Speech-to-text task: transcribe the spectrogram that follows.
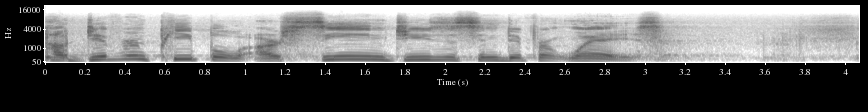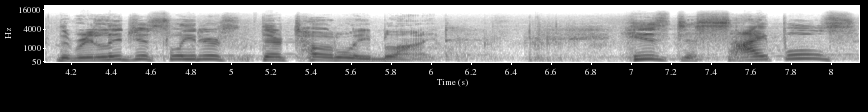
how different people are seeing Jesus in different ways. The religious leaders, they're totally blind. His disciples,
